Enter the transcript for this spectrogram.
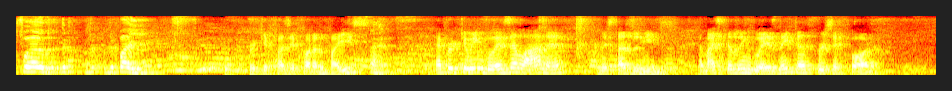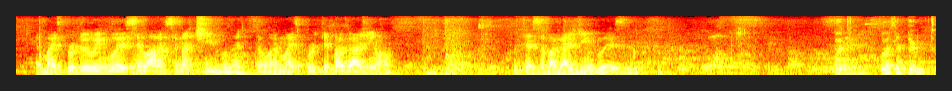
fora do, do- do país? Por que fazer fora do país? É porque o inglês é lá, né? Nos Estados Unidos. É mais pelo inglês, nem tanto por ser fora. É mais por o inglês ser lá, ser nativo, né? Então é mais por ter bagagem lá. Por ter essa bagagem inglesa. Né? Outra, outra pergunta.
